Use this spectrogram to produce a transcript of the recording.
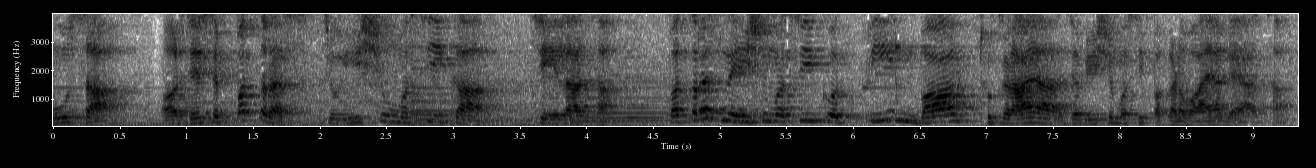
मूसा और जैसे पतरस, जो यीशु मसीह का चेला था। पतरस ने यीशु मसीह को तीन बार ठुकराया जब यीशु मसीह पकड़वाया गया था।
